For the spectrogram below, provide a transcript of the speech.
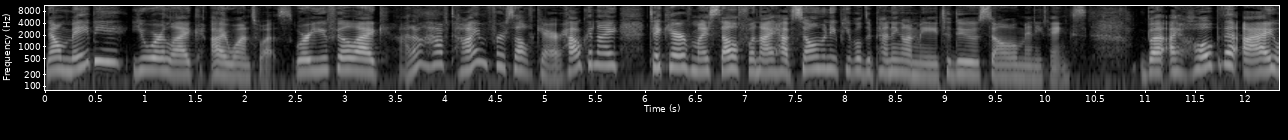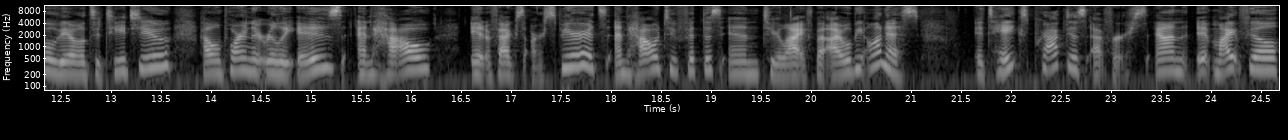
Now, maybe you were like I once was, where you feel like, I don't have time for self care. How can I take care of myself when I have so many people depending on me to do so many things? But I hope that I will be able to teach you how important it really is and how it affects our spirits and how to fit this into your life. But I will be honest, it takes practice at first and it might feel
